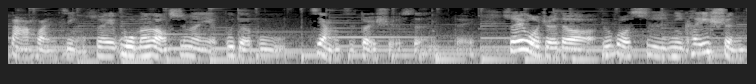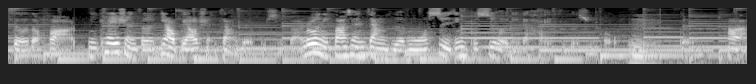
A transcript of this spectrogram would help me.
大环境，所以我们老师们也不得不这样子对学生。对。所以我觉得，如果是你可以选择的话，你可以选择要不要选这样子的补习班。如果你发现这样子的模式已经不适合你的孩子的时候，嗯，对，好啦，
